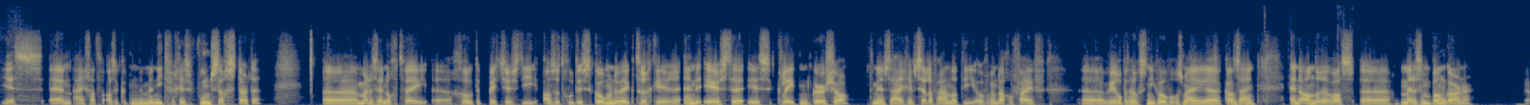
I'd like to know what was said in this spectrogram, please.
yes, en hij gaat, als ik het me niet vergis, woensdag starten. Eh, maar er zijn nog twee eh, grote pitchers die, als het goed is, komende week terugkeren. En de eerste is Clayton Kershaw. Tenminste, hij geeft zelf aan dat hij over een dag of vijf eh, weer op het hoogste niveau volgens mij eh, kan zijn. En de andere was eh, Madison Bumgarner. Ja.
